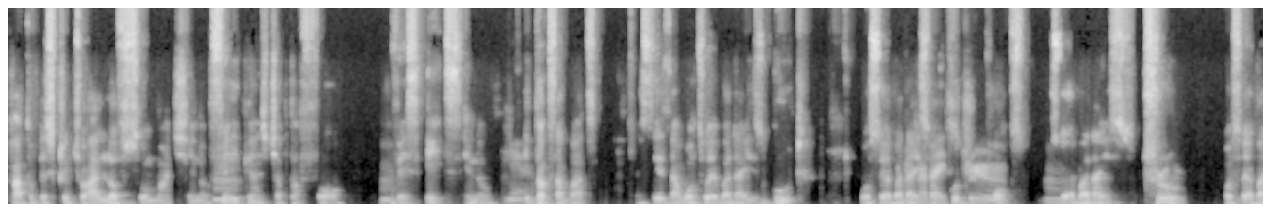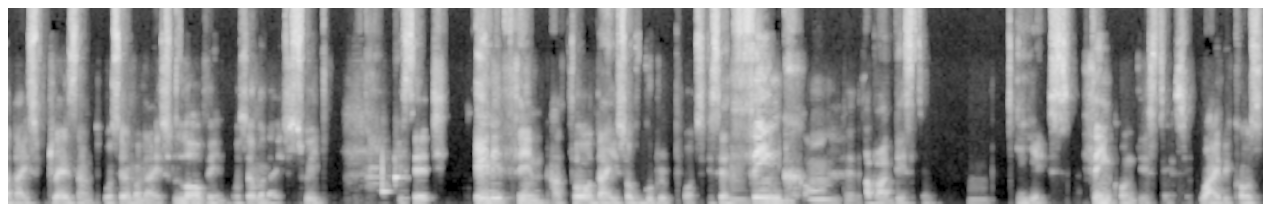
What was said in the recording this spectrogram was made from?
part of the scripture I love so much, you know, Mm. Philippians chapter 4, Mm. verse 8, you know, Yeah. it talks about, it says that whatsoever that is good, whatsoever that is of is good true. report, Mm. whatsoever that is true, whatsoever that is pleasant, whatsoever Mm. that is loving, whatsoever that is sweet. He said, anything at all that is of good report, he said, Mm. think On this. about this thing. Mm. Yes, think on these things. Why? Because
